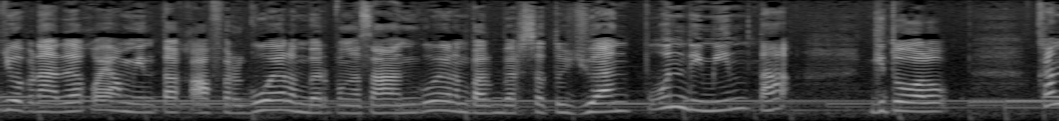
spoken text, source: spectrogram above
juga pernah ada kok yang minta cover gue lembar pengesahan gue lembar persetujuan pun diminta gitu walau kan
